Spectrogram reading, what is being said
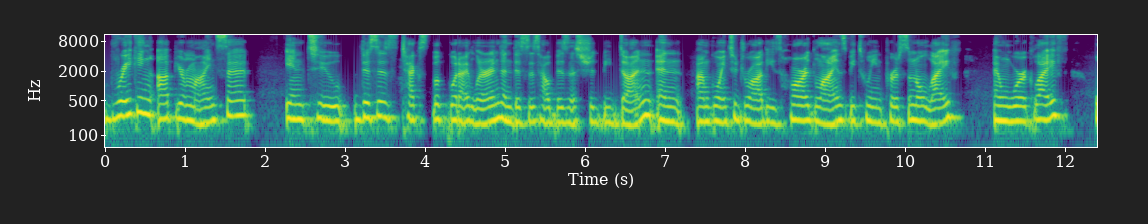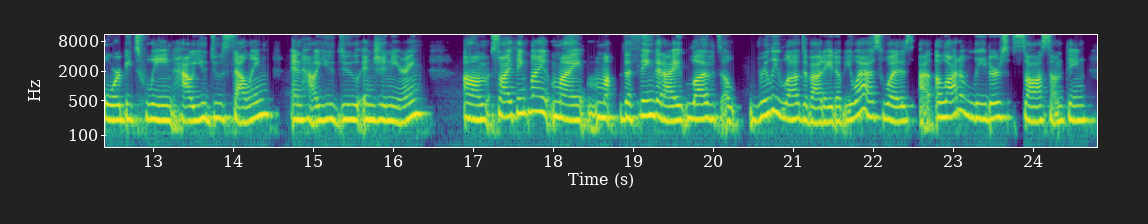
breaking up your mindset into this is textbook what I learned and this is how business should be done. And I'm going to draw these hard lines between personal life and work life or between how you do selling and how you do engineering. Um, so I think my, my, my the thing that I loved, uh, really loved about AWS was a, a lot of leaders saw something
